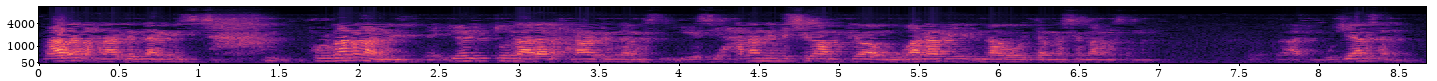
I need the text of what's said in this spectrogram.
나라가 하나 된다는 것이 참 불가능한 일인데 열두 나라가 하나가 된다는 것은 이것이 하나님의 시간표와 무관하게 일어나고 있다는 것을 생각하는 것은 아주 무지한 사람.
